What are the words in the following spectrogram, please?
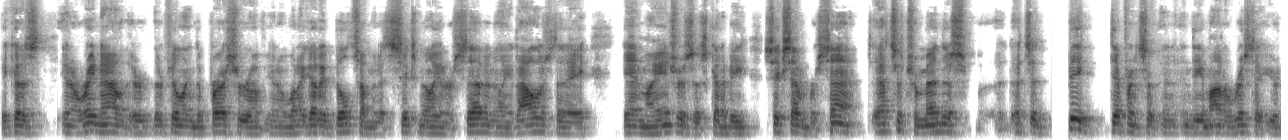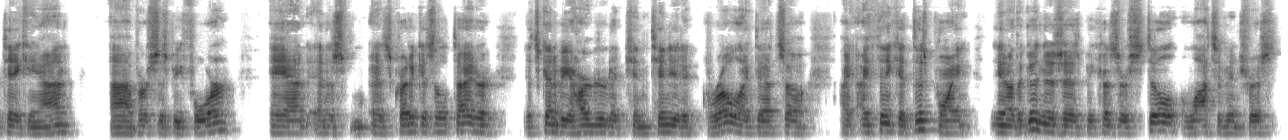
because you know right now they're they're feeling the pressure of you know when I got to build something at six million or seven million dollars today, and my interest is going to be six seven percent. That's a tremendous. That's a big difference in, in the amount of risk that you're taking on uh, versus before and and as as credit gets a little tighter, it's going to be harder to continue to grow like that. So I, I think at this point, you know, the good news is because there's still lots of interest.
